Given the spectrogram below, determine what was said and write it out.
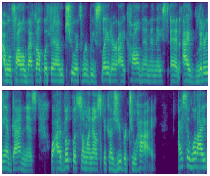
I will follow back up with them two or three weeks later. I call them and they and I literally have gotten this. Well, I booked with someone else because you were too high. I said, Well, I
